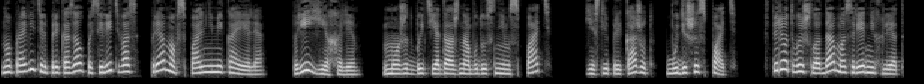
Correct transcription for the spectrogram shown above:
но правитель приказал поселить вас прямо в спальне Микаэля. Приехали. Может быть, я должна буду с ним спать? Если прикажут, будешь и спать. Вперед вышла дама средних лет,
